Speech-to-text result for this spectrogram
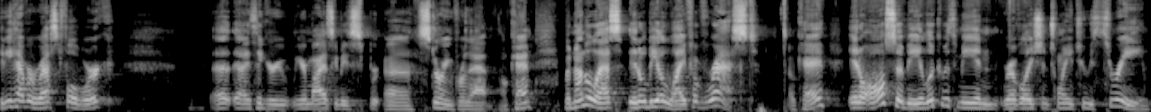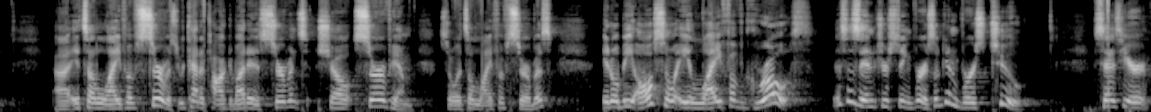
Can you have a restful work? Uh, I think your, your mind's going to be uh, stirring for that, okay? But nonetheless, it'll be a life of rest, okay? It'll also be, look with me in Revelation 22 3. Uh, it's a life of service. We kind of talked about it. His servants shall serve him. So it's a life of service. It'll be also a life of growth. This is an interesting verse. Look in verse 2. It says here,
